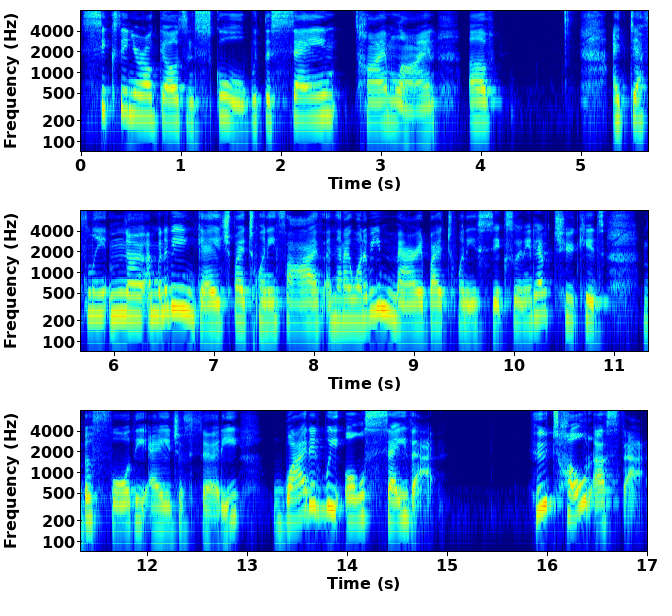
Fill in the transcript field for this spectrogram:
16-year-old girls in school with the same timeline of I definitely no, I'm to be engaged by 25 and then I want to be married by 26. So I need to have two kids before the age of 30. Why did we all say that? Who told us that?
